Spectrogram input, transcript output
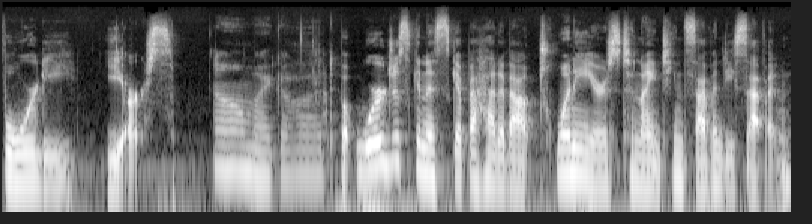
40 years. Oh my god. But we're just going to skip ahead about 20 years to 1977.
